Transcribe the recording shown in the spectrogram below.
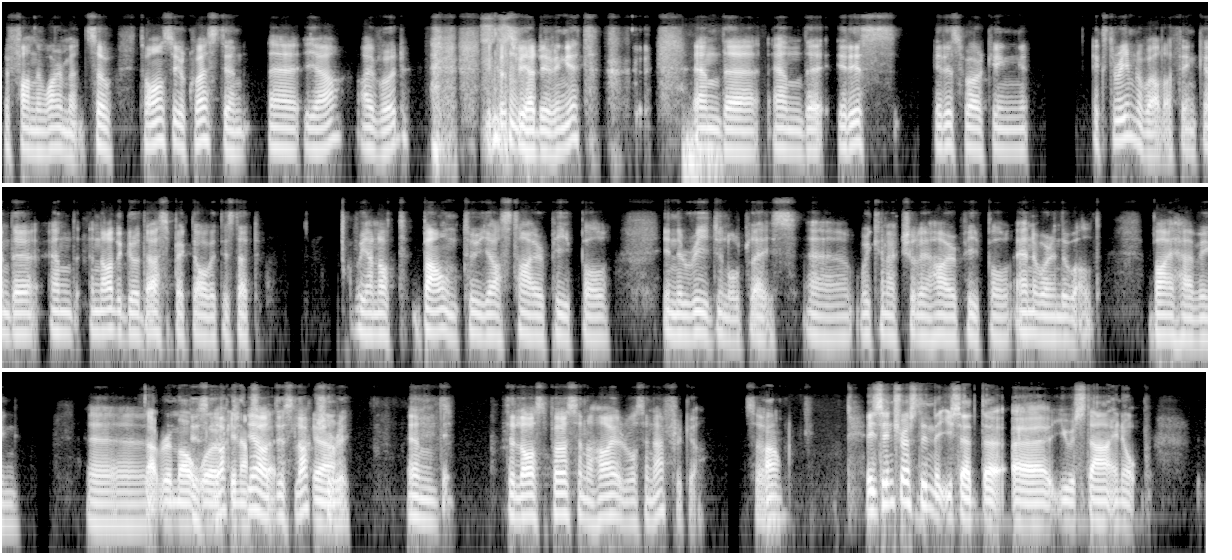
a fun environment. So to answer your question, uh, yeah, I would because we are doing it. and uh, and uh, it is it is working extremely well, I think. And the and another good aspect of it is that we are not bound to just hire people in a regional place. Uh, we can actually hire people anywhere in the world by having uh, that remote working. Lux- yeah, this luxury. Yeah. And the last person I hired was in Africa. So Wow. It's interesting that you said that uh, you were starting up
